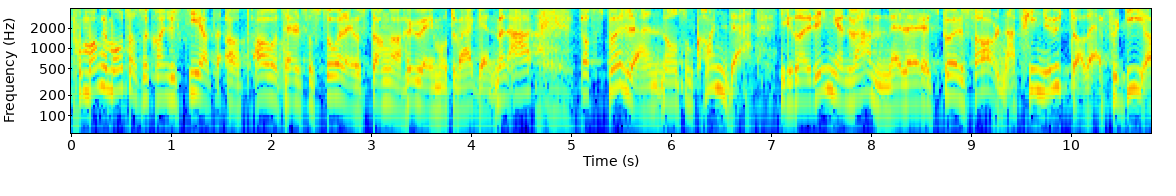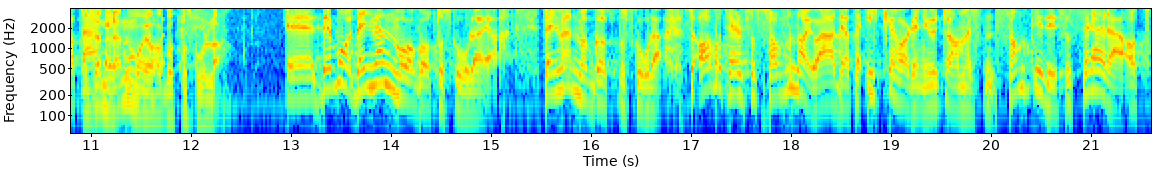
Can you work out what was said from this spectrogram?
på mange måter så kan du si at, at av og til så står jeg og stanger hodet imot veggen. Men jeg, da spør jeg noen som kan det. Ikke sant? Ring en venn eller spør salen. Jeg finner ut av det. fordi at jeg Den vennen må jo ha gått på skole, da. Eh, det må, den vennen må ha gått på skole, ja. Den vennen må ha gått på skole. Så av og til så savner jo jeg det at jeg ikke har den utdannelsen. Samtidig så ser jeg at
